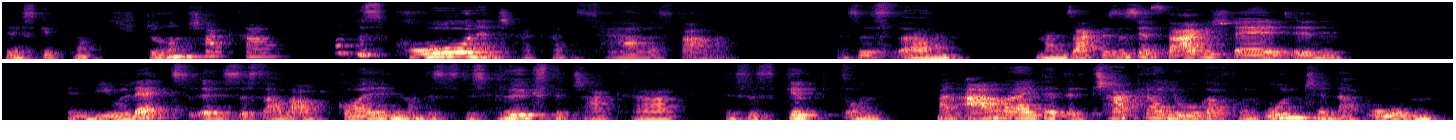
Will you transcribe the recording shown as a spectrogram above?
Es gibt noch das Stirnchakra und das Kronenchakra, das Sarasrara. Das ist, ähm, man sagt, es ist jetzt dargestellt in, in Violett, es ist aber auch golden und es ist das höchste Chakra, das es gibt und man arbeitet im Chakra-Yoga von unten nach oben,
